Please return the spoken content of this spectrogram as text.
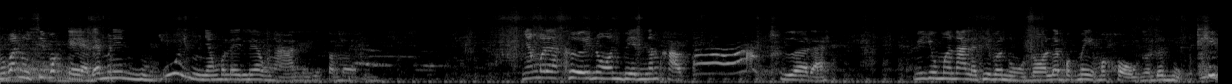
นูว่าหนูสิบ่แก่ได้ไหมนี่หนูอุ้ยหนูยังไม่ได้เลี้ยวงานเลยอยู่กับหมอกยังไม่ได้เคยนอนเวนน้ำขาวตาเทือใดมีอยู่เมื่อนั้นแหละที่ว่าหนูนอนแล้วบักเมฆมาขอเงินแล้วหนูคิด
